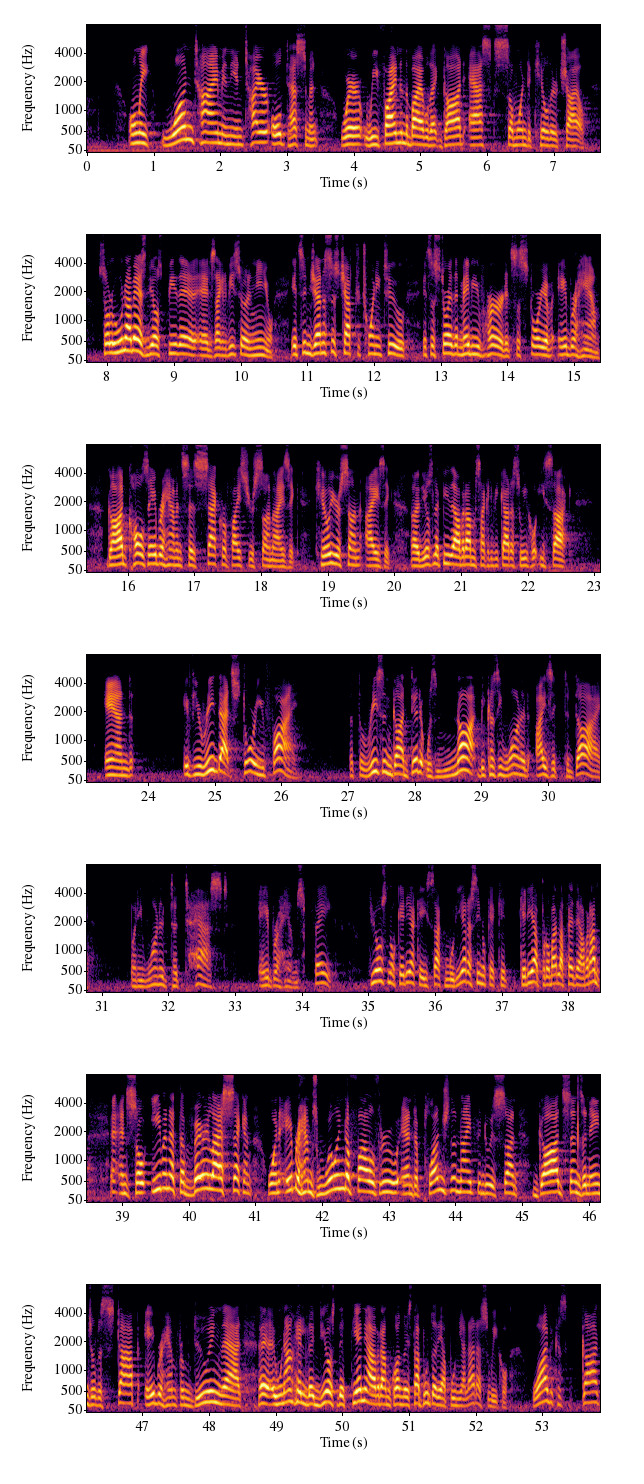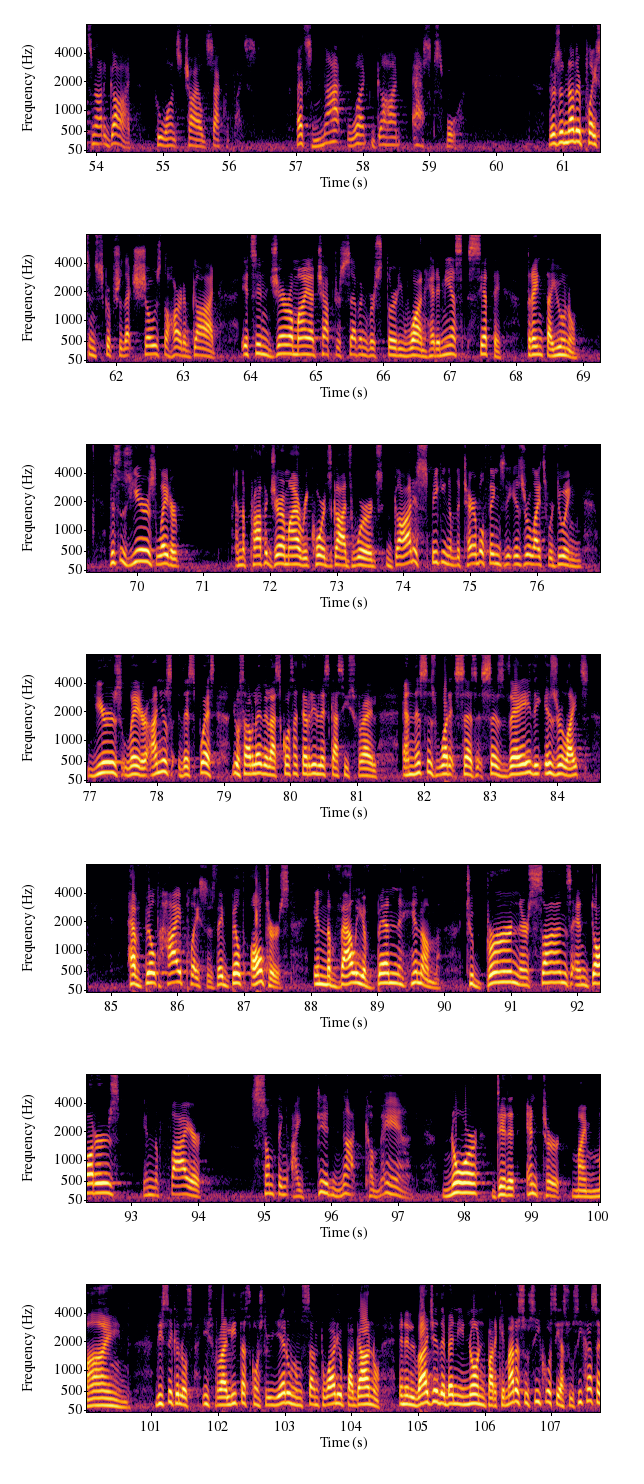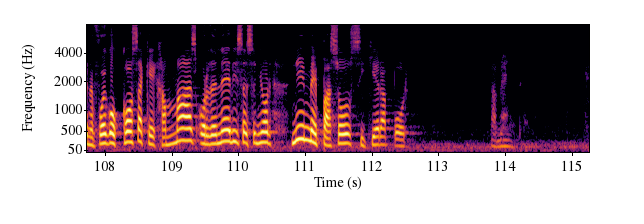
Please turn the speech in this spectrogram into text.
only one time in the entire Old Testament where we find in the Bible that God asks someone to kill their child. Solo una vez Dios pide el sacrificio del niño. It's in Genesis chapter 22. It's a story that maybe you've heard. It's the story of Abraham. God calls Abraham and says, Sacrifice your son Isaac. Kill your son Isaac. Uh, Dios le pide a Abraham sacrificar a su hijo Isaac. And if you read that story, you find that the reason God did it was not because he wanted Isaac to die, but he wanted to test Abraham's faith. Dios no quería que Isaac muriera, sino que, que quería probar la fe de Abraham. And, so, even at the very last second, when Abraham's willing to follow through and to plunge the knife into his son, God sends an angel to stop Abraham from doing that. Un ángel de Dios detiene a Abraham cuando está a punto de apuñalar a su hijo. Why? Because God's not a God who wants child sacrifice. That's not what God asks for. There's another place in Scripture that shows the heart of God. It's in Jeremiah chapter 7, verse 31. Jeremías 7, 31. This is years later, and the prophet Jeremiah records God's words. God is speaking of the terrible things the Israelites were doing years later. Años después, Dios habla de las cosas terribles que hace Israel. And this is what it says it says, They, the Israelites, have built high places. They've built altars in the valley of Ben Hinnom to burn their sons and daughters in the fire, something I did not command, nor did it enter my mind. Dice que los israelitas construyeron un santuario pagano en el valle de Beninón para quemar a sus hijos y a sus hijas en el fuego, cosa que jamás ordené, dice el Señor, ni me pasó siquiera por la mente.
